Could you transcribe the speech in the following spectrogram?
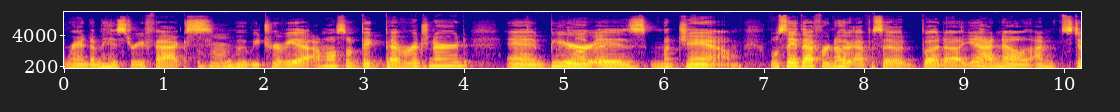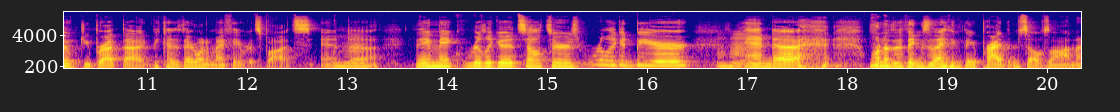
random history facts, Mm-hmm. movie trivia. I'm also a big beverage nerd, and beer is my jam. We'll save that for another episode, but uh, yeah, no, I'm stoked you brought that because they're one of my favorite spots, and Mm-hmm. uh, they make really good seltzers, really good beer, Mm-hmm. and uh, one of the things that I think they pride themselves on.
